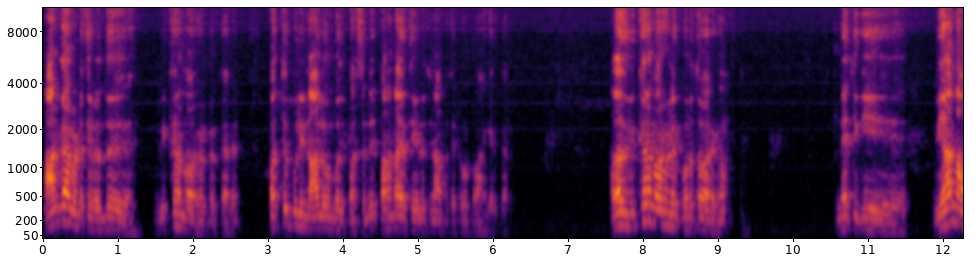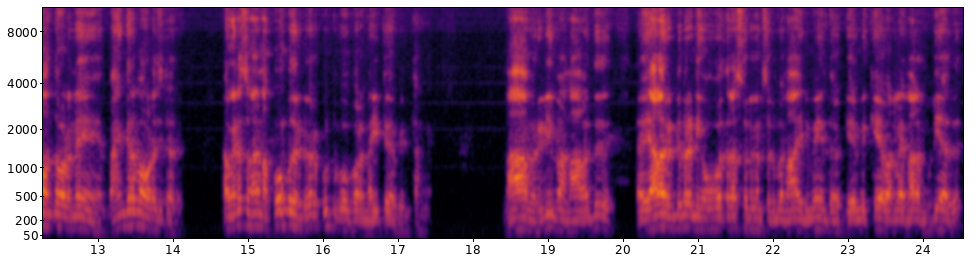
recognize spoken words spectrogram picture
நான்காம் இடத்தில் வந்து விக்ரம் அவர்கள் இருக்காரு. 10.49% 12,748 ஓட்டு வாங்கியிருக்காரு. அதாவது விக்ரம் அவர்களை பொறுத்த வரைக்கும் நேற்றுக்கு வியானா வந்த உடனே பயங்கரமா உடஞ்சிட்டாரு அவங்க என்ன சொன்னாங்க, "நான் போகும்போது ரெண்டு பேரும் கூட்டு போக போறேன் நைட்டு" அப்படின்ட்டாங்க. நான் ரெடிமா நான் வந்து யாராவது ரெண்டு பேரும் நீங்க ஒவ்வொருத்தராக சொல்லுங்கன்னு சொல்லும்போது, நான் இனிமே இந்த கேமுக்கே வரல. என்னால முடியாது.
